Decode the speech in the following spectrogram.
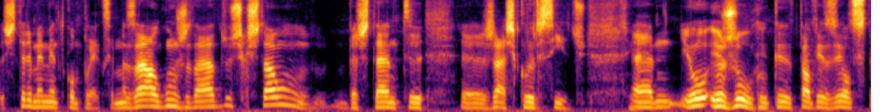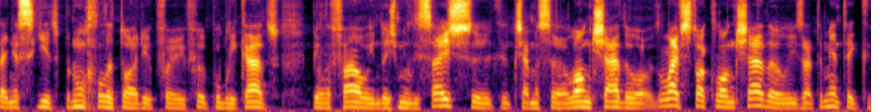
extremamente complexa, mas há alguns dados que estão bastante uh, já esclarecidos. Uh, eu, eu, julgo que talvez ele se tenha seguido por um relatório que foi, foi publicado pela FAO em 2006, que, que chama-se Long Shadow, Livestock Long Shadow, exatamente, em que,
